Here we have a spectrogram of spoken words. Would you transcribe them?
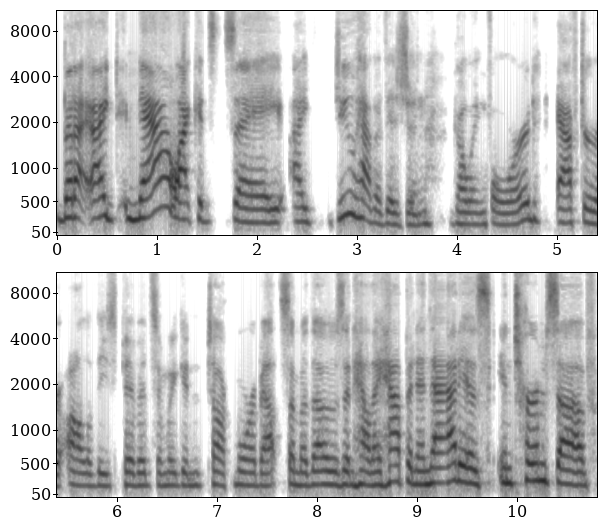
but I, I now I could say I do have a vision going forward after all of these pivots, and we can talk more about some of those and how they happen. And that is in terms of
